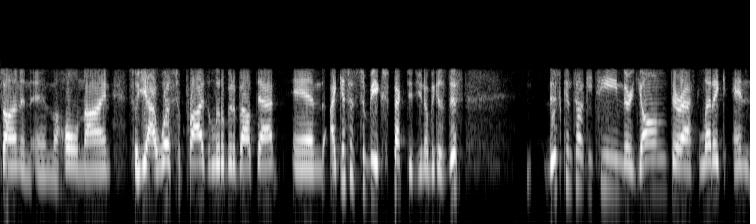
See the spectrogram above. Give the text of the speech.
son and and the whole nine. So yeah, I was surprised a little bit about that, and I guess it's to be expected, you know, because this this Kentucky team, they're young, they're athletic, and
